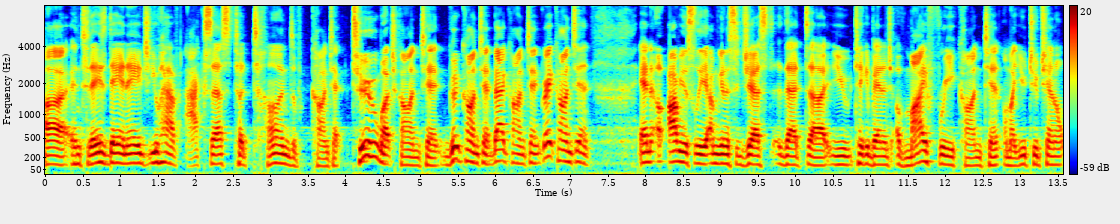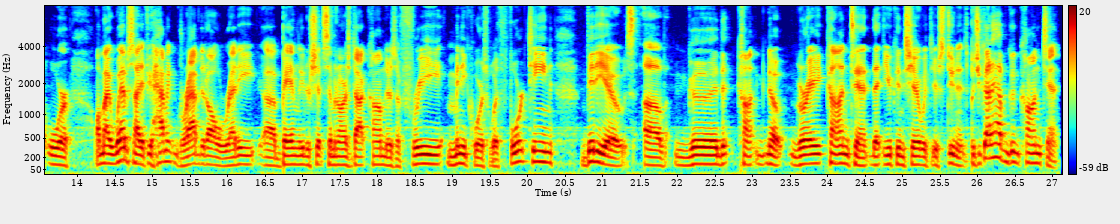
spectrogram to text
uh, in today's day and age, you have access to tons of content, too much content, good content, bad content, great content. And uh, obviously, I'm going to suggest that uh, you take advantage of my free content on my YouTube channel or on my website. If you haven't grabbed it already, uh, bandleadershipseminars.com, there's a free mini course with 14 videos of good, no, great content that you can share with your students. But you got to have good content.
